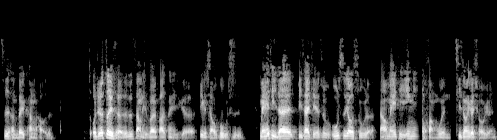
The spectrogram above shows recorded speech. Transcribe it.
是很被看好的。我觉得最扯的是上礼拜发生一个一个小故事，媒体在比赛结束，巫师又输了，然后媒体硬要访问其中一个球员，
